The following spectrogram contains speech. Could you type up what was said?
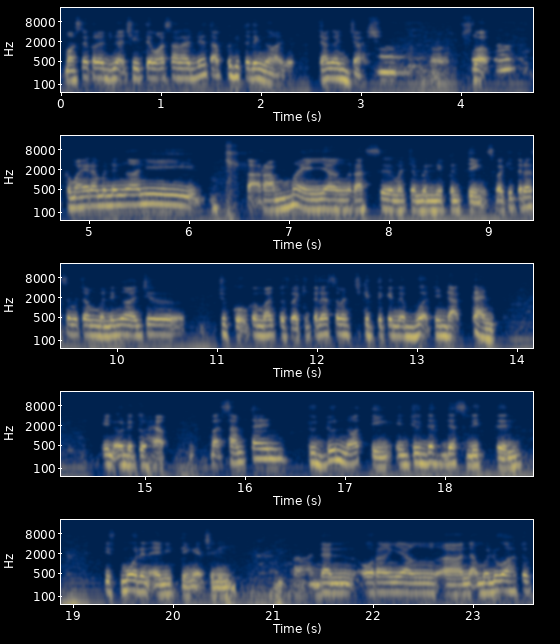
Maksudnya kalau dia nak cerita masalah dia tak apa kita dengar je. Jangan judge. Ha, sebab kemahiran mendengar ni tak ramai yang rasa macam benda penting. Sebab kita rasa macam mendengar je cukup ke bantu sebab kita rasa macam kita kena buat tindakan in order to help. But sometimes to do nothing and to just, just listen is more than anything actually. Uh, dan orang yang uh, nak meluah tu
